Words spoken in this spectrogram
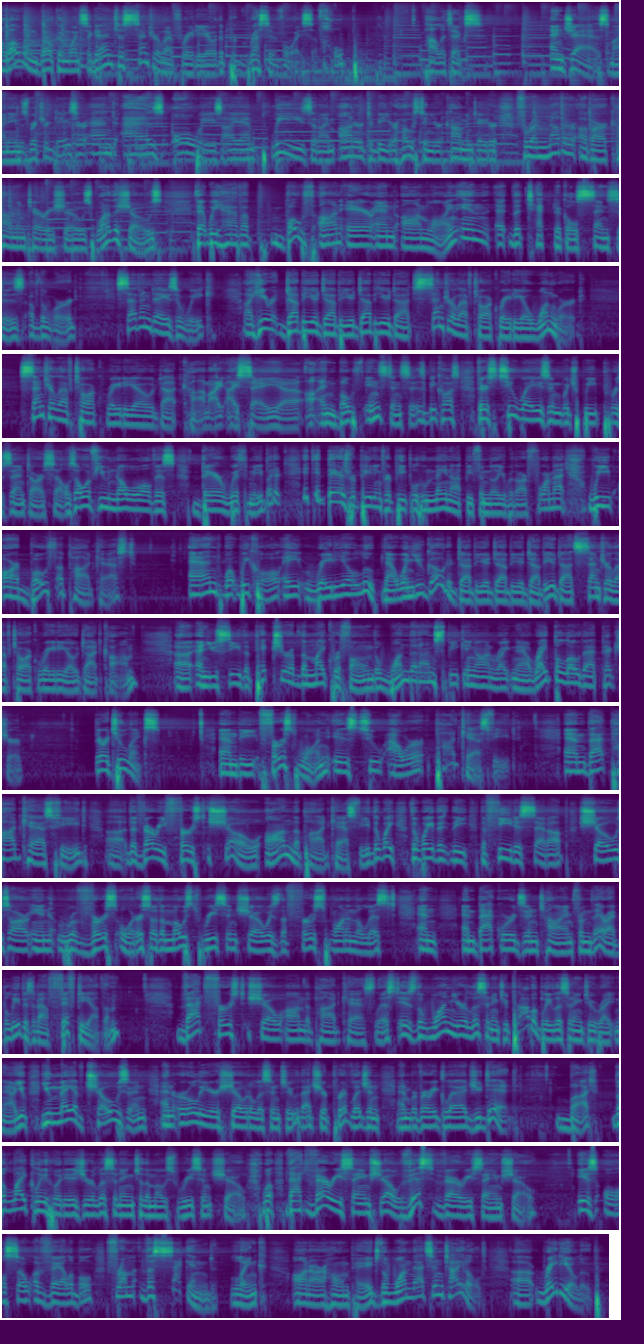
Hello and welcome once again to Center Left Radio, the progressive voice of hope, politics, and jazz. My name is Richard Gazer, and as always, I am pleased and I'm honored to be your host and your commentator for another of our commentary shows, one of the shows that we have up both on air and online in the technical senses of the word, seven days a week. Uh, here at www.centerlefttalkradio, one word, centerlefttalkradio.com. I, I say uh, uh, in both instances because there's two ways in which we present ourselves. Oh, if you know all this, bear with me, but it, it, it bears repeating for people who may not be familiar with our format. We are both a podcast and what we call a radio loop. Now, when you go to www.centerlefttalkradio.com uh, and you see the picture of the microphone, the one that I'm speaking on right now, right below that picture, there are two links. And the first one is to our podcast feed. And that podcast feed, uh, the very first show on the podcast feed, the way the way the, the, the feed is set up, shows are in reverse order. So the most recent show is the first one in the list, and and backwards in time from there. I believe there's about 50 of them. That first show on the podcast list is the one you're listening to, probably listening to right now. You you may have chosen an earlier show to listen to. That's your privilege, and, and we're very glad you did. But the likelihood is you're listening to the most recent show. Well, that very same show, this very same show, is also available from the second link on our homepage, the one that's entitled uh, Radio Loop.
